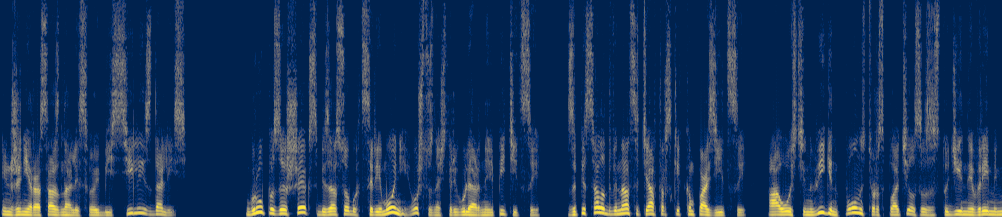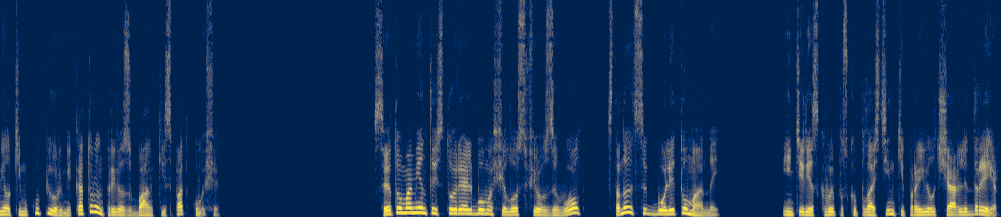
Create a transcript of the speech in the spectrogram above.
Инженеры осознали свое бессилие и сдались. Группа The Shacks без особых церемоний, вот что значит регулярные репетиции, записала 12 авторских композиций, а Остин Виген полностью расплатился за студийное время мелкими купюрами, которые он привез в банки из-под кофе. С этого момента история альбома Philosophy of the World становится более туманной. Интерес к выпуску пластинки проявил Чарли Дрейер,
